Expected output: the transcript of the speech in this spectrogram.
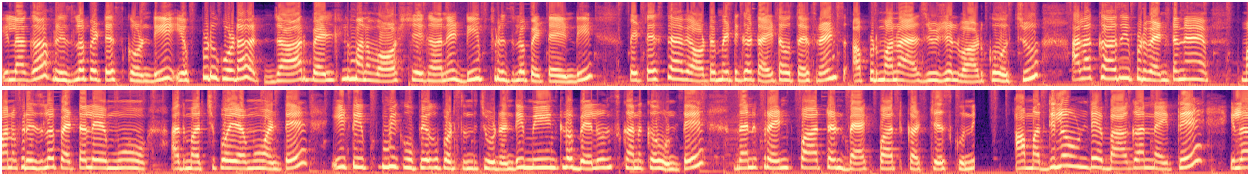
ఇలాగా ఫ్రిడ్జ్లో పెట్టేసుకోండి. ఎప్పుడు కూడా జార్ బెల్ట్లు మనం వాష్ చేయగానే డీప్ ఫ్రిడ్జ్లో పెట్టేయండి. పెట్టేస్తే అవి ఆటోమేటిక్గా టైట్ అవుతాయి ఫ్రెండ్స్ అప్పుడు మనం యాజ్ యూజువల్ వాడుకోవచ్చు. అలా కాదు ఇప్పుడు వెంటనే మనం ఫ్రిడ్జ్లో పెట్టలేము అది మర్చిపోయాము అంటే ఈ టిప్ మీకు ఉపయోగపడుతుంది చూడండి. మీ ఇంట్లో బెలూన్స్ కనుక ఉంటే దాని front part and back part cut చేసుకుని ఆ మధ్యలో ఉండే భాగాన్ని అయితే ఇలా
